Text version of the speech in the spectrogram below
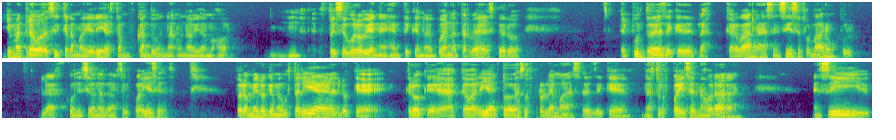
yo me atrevo a decir que la mayoría están buscando una, una, vida mejor. Estoy seguro viene gente que no es buena tal vez, pero el punto es de que las caravanas en sí se formaron por las condiciones de nuestros países. Pero a mí lo que me gustaría, lo que creo que acabaría todos esos problemas es de que nuestros países mejoraran. En sí,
